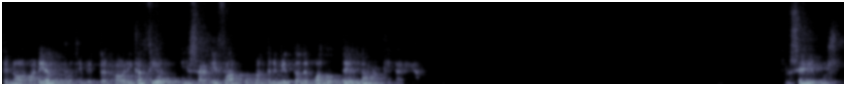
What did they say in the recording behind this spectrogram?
que no ha variado el procedimiento de fabricación y se realiza un mantenimiento adecuado de la maquinaria. Seguimos.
